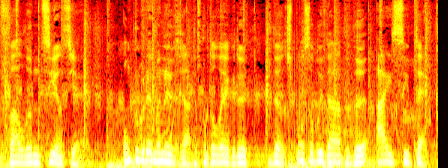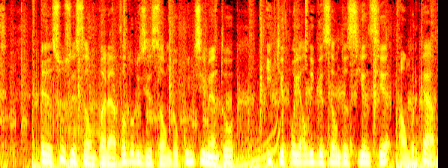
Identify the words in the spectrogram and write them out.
Fala-me de Ciência, um programa na Rádio Porto Alegre da responsabilidade da ICTEC, a Associação para a Valorização do Conhecimento e que apoia a ligação da ciência ao mercado.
